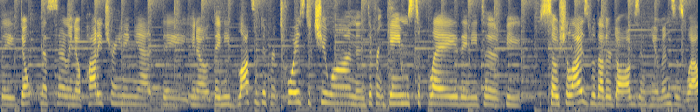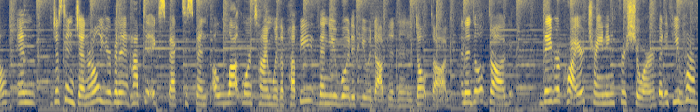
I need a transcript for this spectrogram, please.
They don't necessarily know potty training yet. They, you know, they need lots of different toys to chew on and different games to play. They need to be socialized with other dogs and humans as well. And just in general, you're gonna have to expect to spend a lot more time with a puppy than you would if you adopted an adult dog. An adult dog they require training for sure, but if you have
